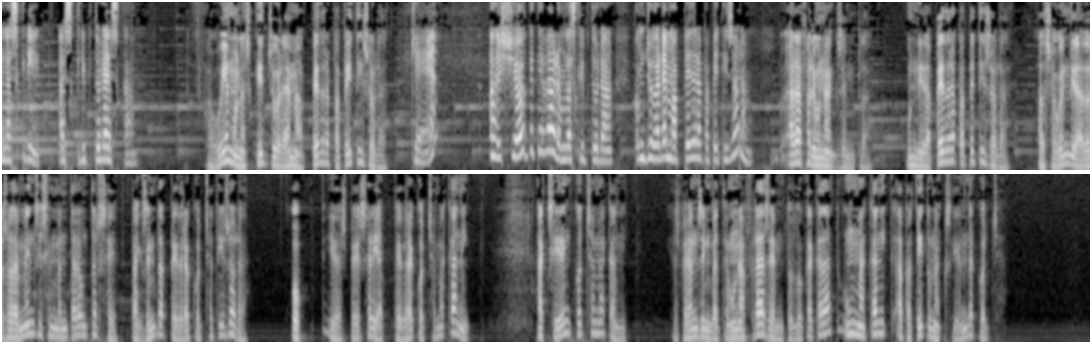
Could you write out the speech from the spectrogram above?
Mon escrit, escriptoresca. Avui amb un escrit jugarem a pedra, paper i tisora. Què? Això què té a veure amb l'escriptura? Com jugarem a pedra, paper, tisora? Ara faré un exemple. Un dirà pedra, paper, tisora. El següent dirà dos elements i s'inventarà un tercer. Per exemple, pedra, cotxe, tisora. O, i després seria pedra, cotxe, mecànic. Accident, cotxe, mecànic. I després ens inventem una frase amb tot el que ha quedat. Un mecànic ha patit un accident de cotxe.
